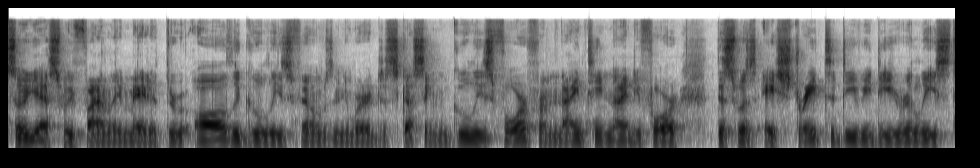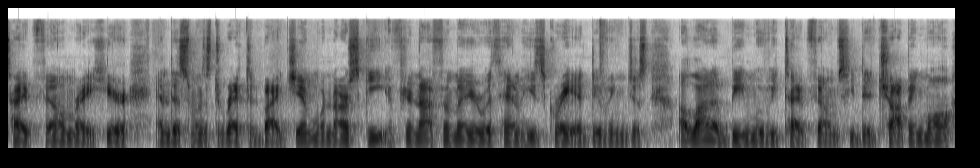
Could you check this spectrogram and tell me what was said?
So yes, we finally made it through all the Ghoulies films and we're discussing Ghoulies 4 from 1994. This was a straight to DVD release type film right here and this one's directed by Jim Wynorski. If you're not familiar with him, he's great at doing just a lot of B-movie type films. He did Chopping Mall,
